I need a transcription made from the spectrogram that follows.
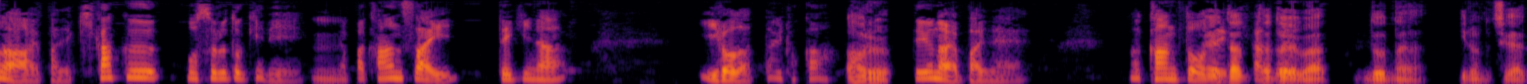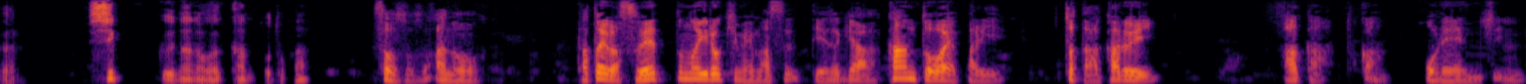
のは、やっぱね、企画をするときに、うんやっぱ関西的な色だったりとか、ある。っていうのはやっぱりね、まあ関東で企画例えば、どんな色の違いがある？シックなのが関東とか？そうそうそう。あの、例えばスウェットの色決めますっていうときは、関東はやっぱりちょっと明るい赤とか、オレンジ、うん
